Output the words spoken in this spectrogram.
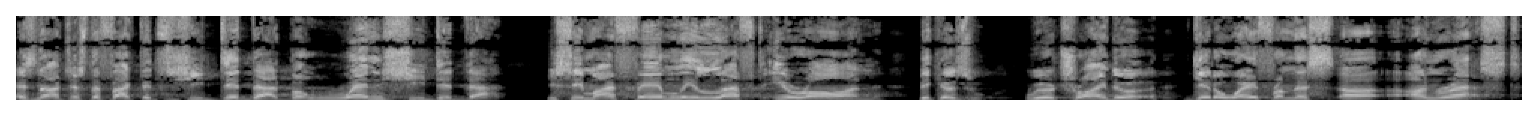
is not just the fact that she did that, but when she did that. You see, my family left Iran because we were trying to get away from this uh, unrest.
